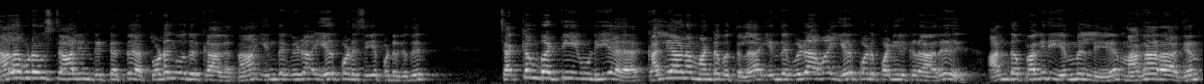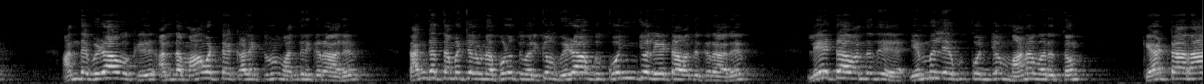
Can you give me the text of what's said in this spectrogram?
நலமுடன் ஸ்டாலின் திட்டத்தை தொடங்குவதற்காகத்தான் இந்த விழா ஏற்பாடு செய்யப்பட்டிருக்குது. சக்கம்பட்டியுடைய கல்யாண மண்டபத்தில் இந்த விழாவை ஏற்பாடு பண்ணியிருக்கிறாரு அந்த பகுதி எம்எல்ஏ மகாராஜன். அந்த விழாவுக்கு அந்த மாவட்ட கலெக்டரும் வந்திருக்கிறாரு. தங்க தமிழ்ச்செல்வனை பொறுத்த வரைக்கும் விழாவுக்கு கொஞ்சம் லேட்டாக வந்திருக்கிறாரு. லேட்டாக வந்தது எம்எல்ஏவுக்கு கொஞ்சம் மன வருத்தம். கேட்டாரா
